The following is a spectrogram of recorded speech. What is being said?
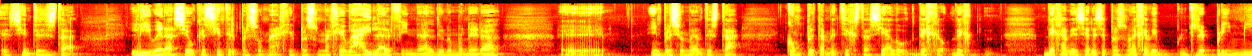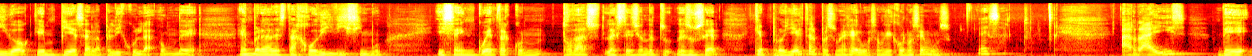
eh, sientes esta liberación que siente el personaje. El personaje baila al final de una manera eh, impresionante. Está completamente extasiado. Deja, deja, deja de ser ese personaje de reprimido que empieza la película, donde en verdad está jodidísimo. Y se encuentra con toda la extensión de, tu- de su ser que proyecta el personaje del guasón que conocemos Exacto. a raíz de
